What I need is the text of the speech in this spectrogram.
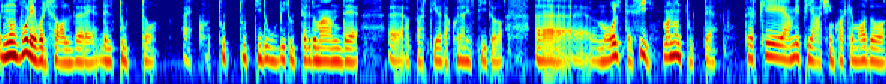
non volevo risolvere del tutto ecco, tu, tutti i dubbi, tutte le domande, eh, a partire da quella del titolo. Eh, molte sì, ma non tutte, perché a me piace in qualche modo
